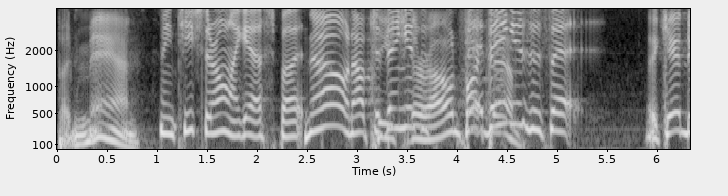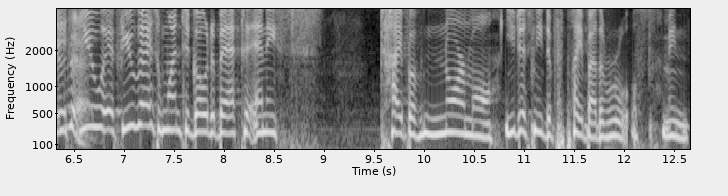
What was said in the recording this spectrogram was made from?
But man, I mean, teach their own, I guess. But no, not the teach thing their is- own. The Fuck thing is, is that they can't do if that. you if you guys want to go to back to any s- type of normal, you just need to play by the rules. I mean,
